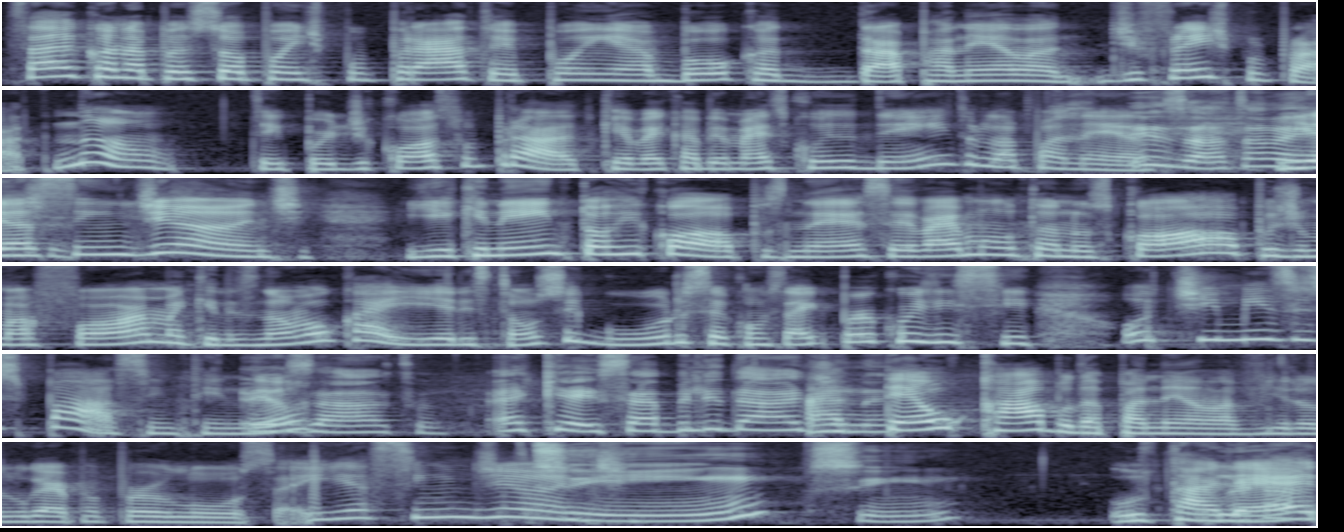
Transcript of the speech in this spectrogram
Sabe quando a pessoa põe, tipo, o prato e põe a boca da panela de frente pro prato? Não, tem que pôr de costas pro prato, porque vai caber mais coisa dentro da panela. Exatamente. E assim em diante. E é que nem em torre copos, né? Você vai montando os copos de uma forma que eles não vão cair, eles estão seguros, você consegue pôr coisa em cima. Otimiza o espaço, entendeu? Exato. É que isso é habilidade, né? Até o cabo da panela vira lugar pra pôr louça. E assim em diante. Sim, sim. O talher,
